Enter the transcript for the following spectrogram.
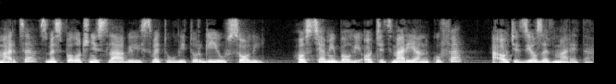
marca sme spoločne slávili svetú liturgiu Soli. Hostiami boli otec Marian Kufa a otec Jozef Mareta.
